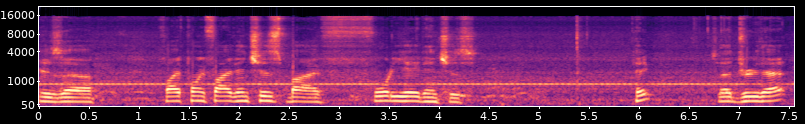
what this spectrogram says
is uh, 5.5 inches by 48 inches. Okay, so that drew that.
